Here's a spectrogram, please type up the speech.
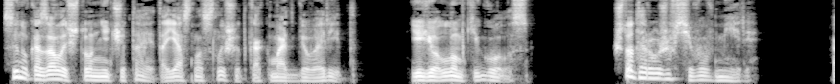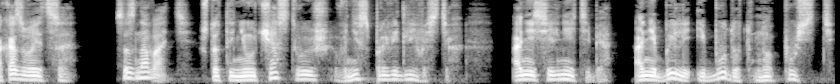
Сыну казалось, что он не читает, а ясно слышит, как мать говорит. Ее ломкий голос. Что дороже всего в мире? Оказывается, сознавать, что ты не участвуешь в несправедливостях. Они сильнее тебя, они были и будут, но пусть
